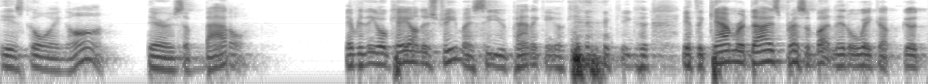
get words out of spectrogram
is going on? There is a battle. Everything okay on the stream? I see you panicking. Okay, okay good. If the camera dies, press a button, it'll wake up. Good.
